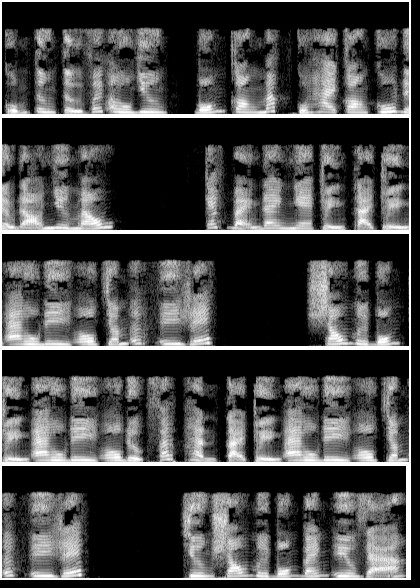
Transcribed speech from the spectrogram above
Cũng tương tự với Âu Dương, bốn con mắt của hai con cú đều đỏ như máu. Các bạn đang nghe truyện tại truyện audio.fiz 64 truyện audio được phát hành tại truyện audio.fiz Chương 64 bán yêu giả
